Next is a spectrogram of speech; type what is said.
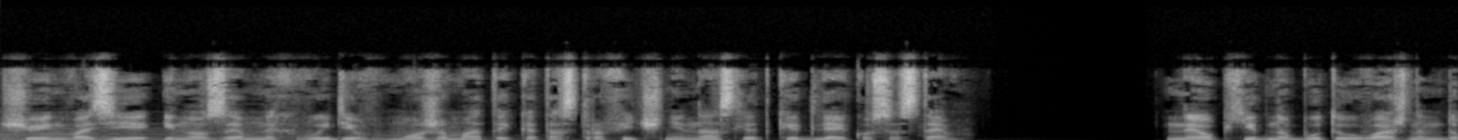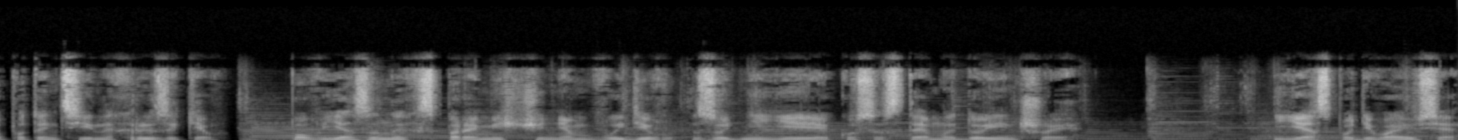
що інвазія іноземних видів може мати катастрофічні наслідки для екосистем. Необхідно бути уважним до потенційних ризиків, пов'язаних з переміщенням видів з однієї екосистеми до іншої. Я сподіваюся,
